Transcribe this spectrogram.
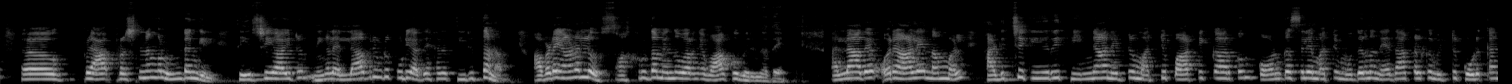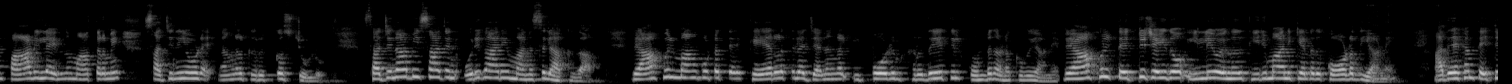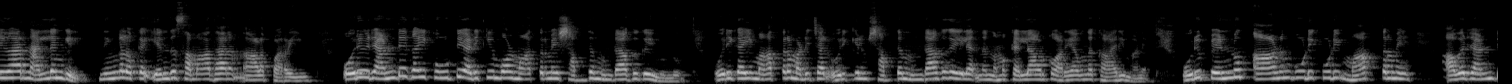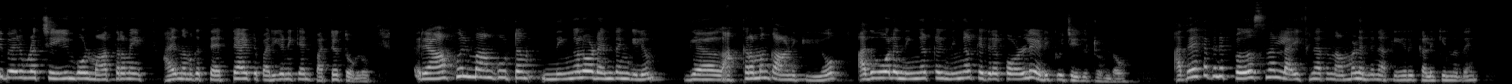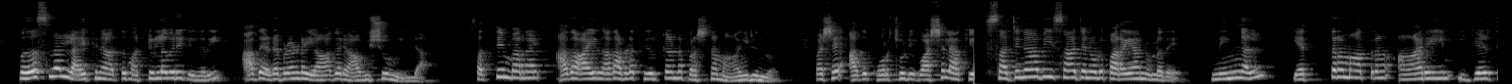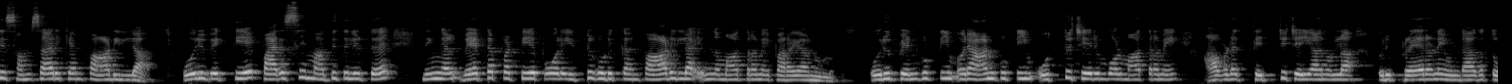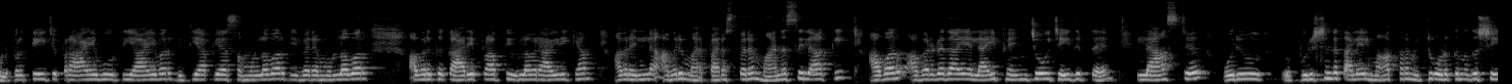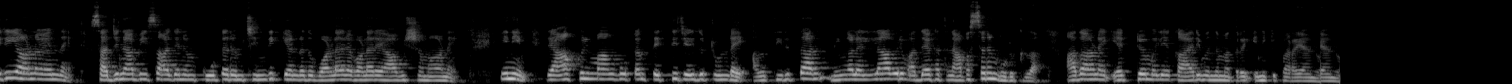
പ്രശ്നങ്ങൾ ഉണ്ടെങ്കിൽ തീർച്ചയായിട്ടും നിങ്ങൾ എല്ലാവരും കൂടെ അദ്ദേഹത്തെ തിരുത്തണം. അവിടെയാണല്ലോ സഹൃദം എന്ന് പറഞ്ഞ വാക്കു വരുന്നത്. അല്ലാതെ ഒരാളെ നമ്മൾ കടിച്ചു കീറി തിന്നാനിട്ട് മറ്റു പാർട്ടിക്കാർക്കും കോൺഗ്രസിലെ മറ്റു മുതിർന്ന നേതാക്കൾക്കും ഇട്ട് കൊടുക്കാൻ പാടില്ല എന്ന് മാത്രമേ സജിനയോടെ ഞങ്ങൾക്ക് റിക്വസ്റ്റ് ഉള്ളൂ. സജന ബി സാജൻ ഒരു കാര്യം മനസ്സിലാക്കുക. രാഹുൽ മാങ്കൂട്ടത്തെ കേരളത്തിലെ ജനങ്ങൾ ഇപ്പോഴും ഹൃദയത്തിൽ കൊണ്ടു നടക്കുകയാണ്. രാഹുൽ തെറ്റ് ചെയ്തോ ഇല്ലയോ എന്നത് തീരുമാനിക്കേണ്ടത് കോടതിയാണ്. അദ്ദേഹം തെറ്റുകാരനല്ലെങ്കിൽ നിങ്ങളൊക്കെ എന്ത് സമാധാനം നാളെ പറയും? ഒരു രണ്ട് കൈ കൂട്ടി അടിക്കുമ്പോൾ മാത്രമേ ശബ്ദം ഉണ്ടാകുകയുള്ളൂ ഒരു കൈ മാത്രം അടിച്ചാൽ ഒരിക്കലും ശബ്ദം ഉണ്ടാകുകയില്ല എന്ന് നമുക്ക് എല്ലാവർക്കും അറിയാവുന്ന കാര്യമാണ്. ഒരു പെണ്ണും ആണും കൂടി കൂടി മാത്രമേ അവർ രണ്ടുപേരും കൂടെ ചെയ്യുമ്പോൾ മാത്രമേ അത് നമുക്ക് തെറ്റായിട്ട് പരിഗണിക്കാൻ പറ്റത്തുള്ളൂ. രാഹുൽ മാങ്കൂട്ടം നിങ്ങളോട് എന്തെങ്കിലും അക്രമം കാണിക്കുകയോ അതുപോലെ നിങ്ങൾക്ക് നിങ്ങൾക്കെതിരെ കൊള്ളയടിക്കുകയോ ചെയ്തിട്ടുണ്ടോ? അദ്ദേഹത്തിന്റെ പേഴ്സണൽ ലൈഫിനകത്ത് നമ്മൾ എന്തിനാണ് കയറി കളിക്കുന്നത്? പേഴ്സണൽ ലൈഫിനകത്ത് മറ്റുള്ളവർ കയറി അത് ഇടപെടേണ്ട യാതൊരു ആവശ്യവുമില്ല സത്യം പറഞ്ഞാൽ അതായിരുന്നു അത് അവിടെ തീർക്കേണ്ട പ്രശ്നമായിരുന്നു. പക്ഷേ അത് കുറച്ചുകൂടി വശലാക്കി സജനാബി സാജനോട് പറയാനുള്ളത് നിങ്ങൾ എത്രമാത്രം ആരെയും ഇകഴ്ത്തി സംസാരിക്കാൻ പാടില്ല. ഒരു വ്യക്തിയെ പരസ്യ മധ്യത്തിലിട്ട് നിങ്ങൾ വേട്ടപ്പട്ടിയെ പോലെ ഇട്ടുകൊടുക്കാൻ പാടില്ല എന്ന് മാത്രമേ പറയാനുള്ളൂ. ഒരു പെൺകുട്ടിയും ഒരു ആൺകുട്ടിയും ഒത്തുചേരുമ്പോൾ മാത്രമേ അവിടെ തെറ്റ് ചെയ്യാനുള്ള ഒരു പ്രേരണ ഉണ്ടാകത്തുള്ളൂ. പ്രത്യേകിച്ച് പ്രായപൂർത്തിയായവർ വിദ്യാഭ്യാസമുള്ളവർ വിവരമുള്ളവർ അവർക്ക് കാര്യപ്രാപ്തി ഉള്ളവരായിരിക്കാം അവരെല്ലാം അവർ പരസ്പരം മനസ്സിലാക്കി അവർ അവരുടേതായ ലൈഫ് എൻജോയ് ചെയ്തിട്ട് ലാസ്റ്റ് ഒരു പുരുഷന്റെ തലയിൽ മാത്രം ഇട്ട് കൊടുക്കുന്നത് ശരിയാണോ എന്ന് സജന ബി സാജനും കൂട്ടരും ചിന്തിക്കേണ്ടത് വളരെ വളരെ ആവശ്യമാണ്. ഇനി രാഹുൽ മാങ്കൂട്ടം തെറ്റ് ചെയ്തിട്ടുണ്ട്? അത് തിരുത്താൻ നിങ്ങൾ എല്ലാവരും അദ്ദേഹത്തിന് അവസരം കൊടുക്കുക. അതാണ് ഏറ്റവും വലിയ കാര്യമെന്ന് മാത്രമേ എനിക്ക് പറയാനുള്ളൂ.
